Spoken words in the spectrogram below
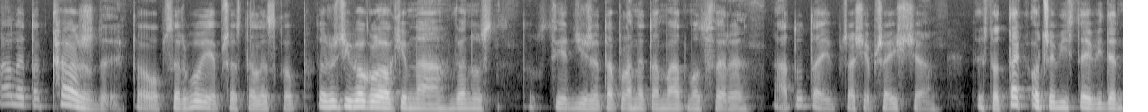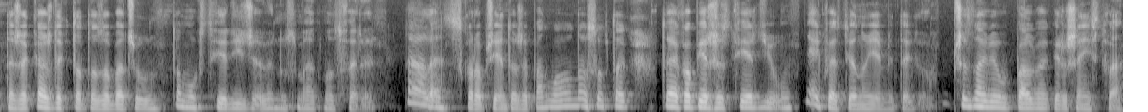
ale to każdy, kto obserwuje przez teleskop, to rzuci w ogóle okiem na Wenus, to stwierdzi, że ta planeta ma atmosferę. A tutaj w czasie przejścia jest to tak oczywiste, ewidentne, że każdy, kto to zobaczył, to mógł stwierdzić, że Wenus ma atmosferę. No ale skoro przyjęto, że pan Łomonosow tak, to jako pierwszy stwierdził, nie kwestionujemy tego. Przyznajmy mu palmę pierwszeństwa.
